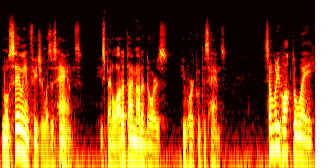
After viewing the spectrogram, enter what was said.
The most salient feature was his hands. He spent a lot of time out of doors. He worked with his hands. Somebody walked away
